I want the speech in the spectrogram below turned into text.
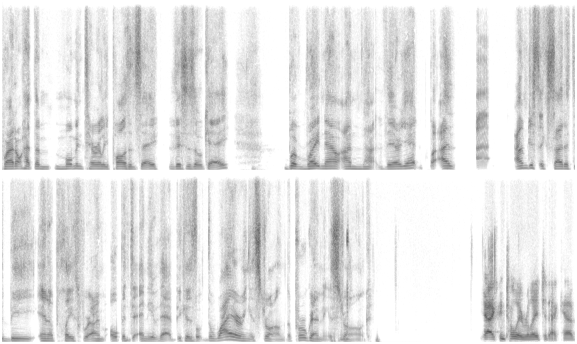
where I don't have to momentarily pause and say, this is okay but right now I'm not there yet. But I I'm just excited to be in a place where I'm open to any of that because the wiring is strong, the programming is mm-hmm. strong. Yeah, I can totally relate to that, Kev.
